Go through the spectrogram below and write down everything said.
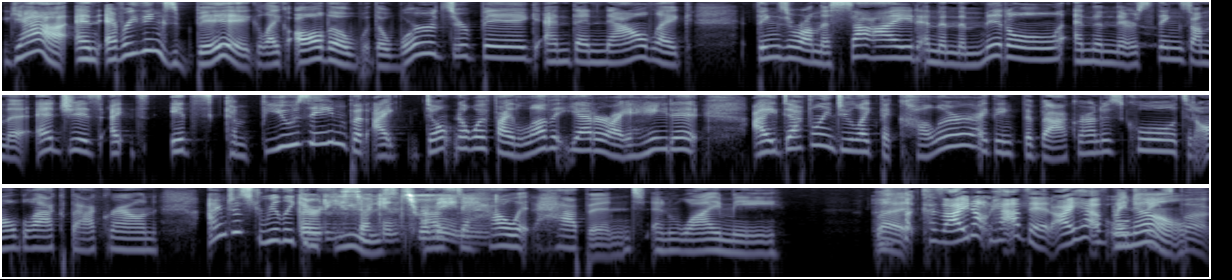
yeah, and everything's big. Like all the the words are big and then now like things are on the side and then the middle and then there's things on the edges. I, it's, it's confusing, but I don't know if I love it yet or I hate it. I definitely do like the color. I think the background is cool. It's an all black background. I'm just really 30 confused seconds as to how it happened and why me. But because I don't have it. I have old I know. Facebook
